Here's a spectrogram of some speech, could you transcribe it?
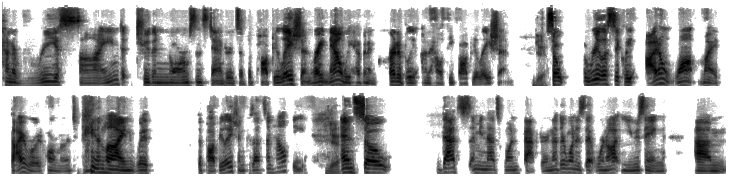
kind of reassigned to the norms and standards of the population right now we have an incredibly unhealthy population Yeah. so realistically i don't want my thyroid hormone to be in line with the population because that's unhealthy Yeah. and so that's i mean that's one factor another one is that we're not using um,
